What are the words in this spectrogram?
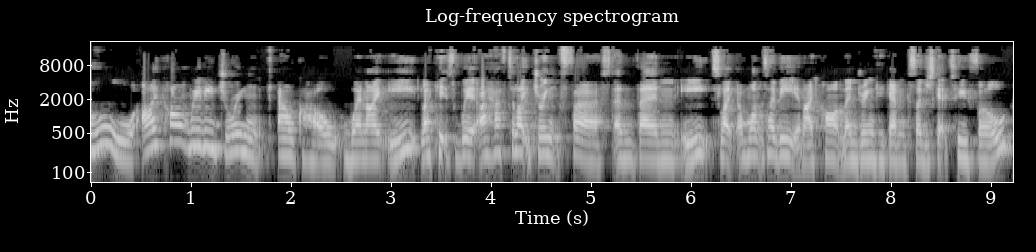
oh, I can't really drink alcohol when I eat. Like it's weird. I have to like drink first and then eat. Like, and once I've eaten, I can't then drink again because I just get too full.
